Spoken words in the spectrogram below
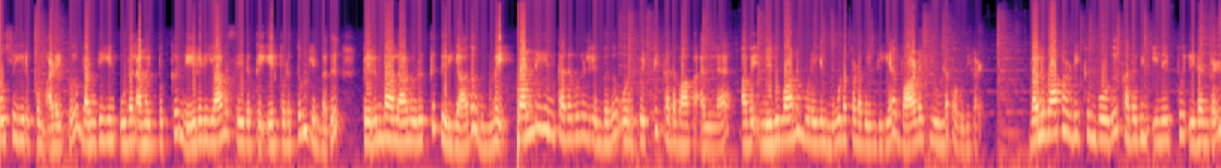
ஓசை இருக்கும் அடைப்பு வண்டியின் உடல் அமைப்புக்கு நேரடியான சேதத்தை ஏற்படுத்தும் என்பது பெரும்பாலானோருக்கு தெரியாத உண்மை. வண்டியின் கதவுகள் என்பது ஒரு பெட்டி கதவாக அல்ல அவை மெதுவான முறையில் மூடப்பட வேண்டிய வாடகையுள்ள பகுதிகள். வலுவாக அடிக்கும் போது கதவின் இணைப்பு இடங்கள்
